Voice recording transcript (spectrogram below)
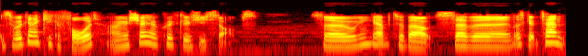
So we're going to kick her forward, I'm going to show you how quickly she stops. So we're going to get up to about 7, let's get 10,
